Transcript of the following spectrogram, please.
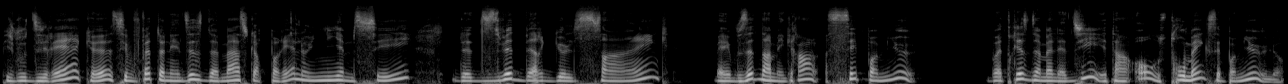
Puis je vous dirais que si vous faites un indice de masse corporelle, un IMC de 18,5, bien, vous êtes dans mes grands. C'est pas mieux. Votre risque de maladie est en hausse. Trop bien que c'est pas mieux, là.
